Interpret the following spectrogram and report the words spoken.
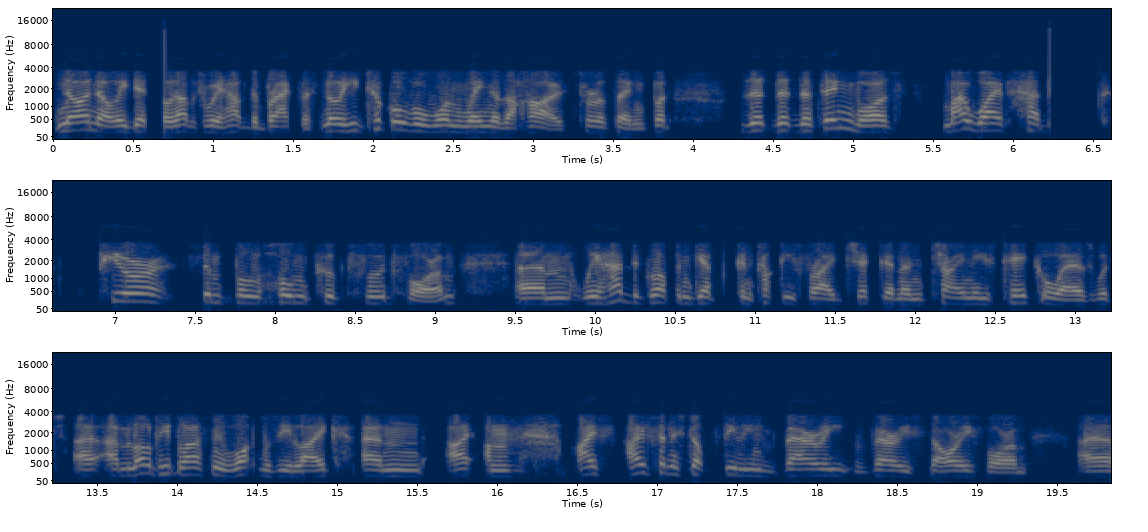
No, no, he didn't. That was where we had the breakfast. No, he took over one wing of the house, sort of thing. But the the, the thing was, my wife had pure, simple, home cooked food for him. Um, we had to go up and get Kentucky Fried Chicken and Chinese takeaways, which uh, a lot of people ask me what was he like, and I um, I I finished up feeling very very sorry for him uh,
